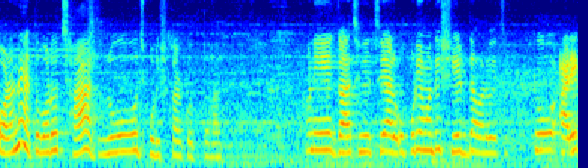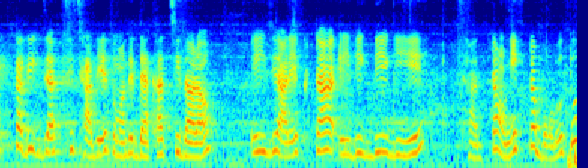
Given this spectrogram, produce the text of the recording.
করা না, এত বড় ছাদ, রোজ পরিষ্কার করতে হয়। অনেক গাছ হয়েছে আর ওপরে আমাদের শেড দেওয়া রয়েছে। তো আরেকটা দিক যাচ্ছি ছাদে, তোমাদের দেখাচ্ছি, দাঁড়াও। এই যে আরেকটা, এই দিক দিয়ে গিয়ে ছাদটা অনেকটা বড় তো,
